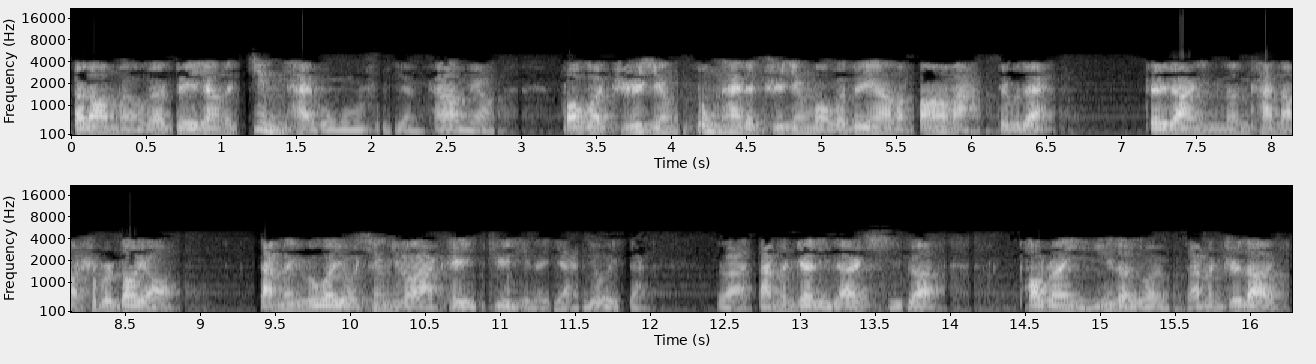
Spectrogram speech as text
得到某个对象的静态公共属性，看到没有？包括执行动态的执行某个对象的方法，对不对？这里边你能看到是不是都有？咱们如果有兴趣的话，可以具体的研究一下，对吧？咱们这里边起个抛砖引玉的作用，咱们知道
